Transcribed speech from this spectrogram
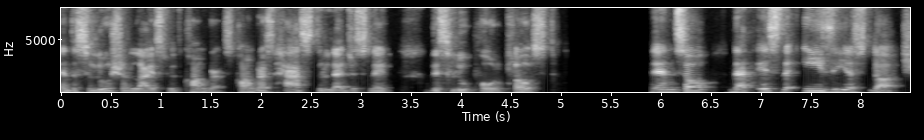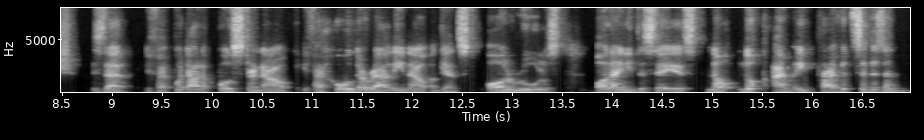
And the solution lies with Congress. Congress has to legislate this loophole closed. And so that is the easiest dodge is that if I put out a poster now, if I hold a rally now against all rules, all I need to say is, no, look, I'm a private citizen.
